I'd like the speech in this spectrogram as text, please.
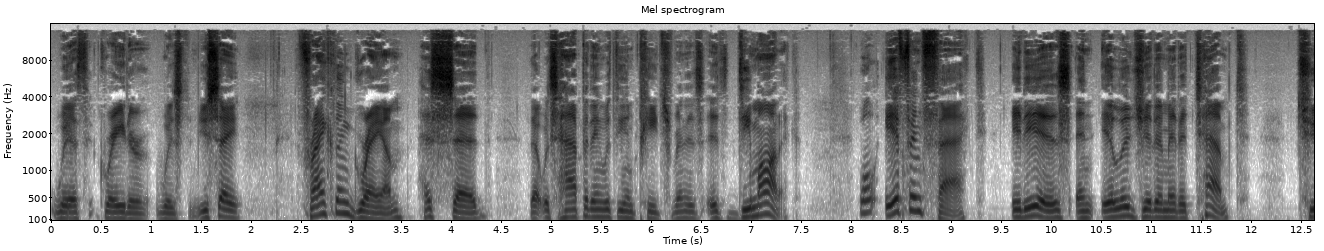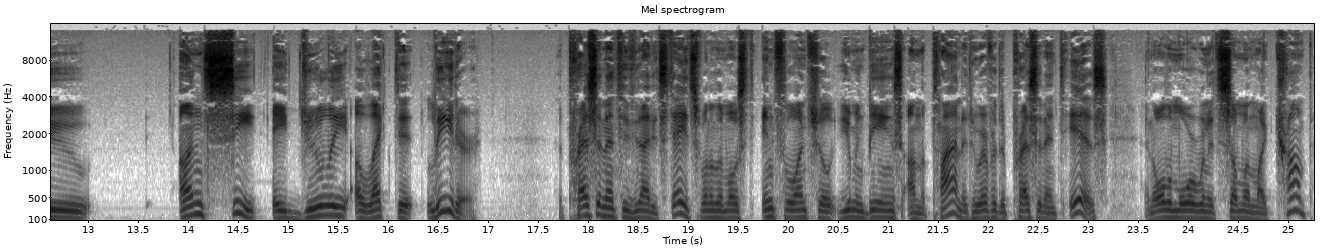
with greater wisdom. You say, Franklin Graham has said that what's happening with the impeachment is it's demonic. Well, if in fact it is an illegitimate attempt to unseat a duly elected leader, the president of the United States, one of the most influential human beings on the planet, whoever the president is, and all the more when it's someone like Trump,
